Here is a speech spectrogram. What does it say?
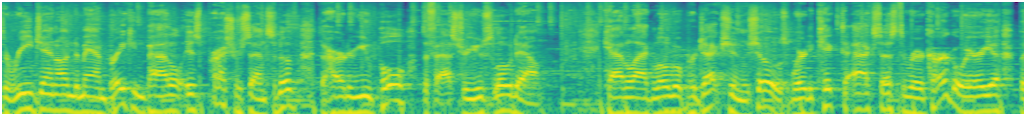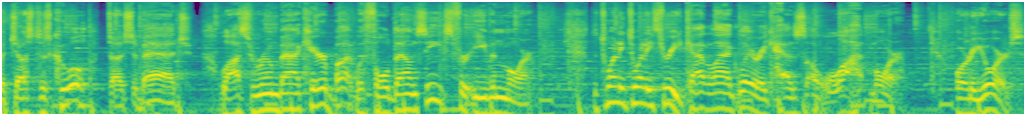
The Regen on-demand braking paddle is pressure sensitive. The harder you pull, the faster you slow down. Cadillac logo projection shows where to kick to access the rear cargo area, but just as cool, touch the badge. Lots of room back here, but with fold-down seats for even more. The 2023 Cadillac Lyriq has a lot more. Order yours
